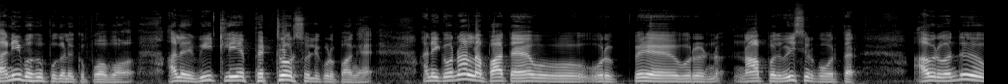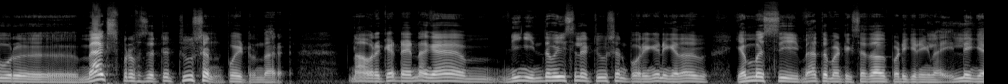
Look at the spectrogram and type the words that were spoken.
தனி வகுப்புகளுக்கு போவோம். அல்லது வீட்லேயே பெற்றோர் சொல்லி கொடுப்பாங்க. அன்றைக்கி ஒரு நாள் நான் பார்த்தேன் ஒரு பெ ஒரு நாற்பது வயசு இருக்கும் ஒருத்தர். அவர் வந்து ஒரு மேக்ஸ் ப்ரொஃபஸர்கிட்ட டியூஷன் போயிட்டு இருந்தார். நான் அவரை கேட்டேன் என்னங்க நீங்கள் இந்த வயசில் டியூஷன் போகிறீங்க நீங்கள் ஏதாவது எம்எஸ்சி மேத்தமேட்டிக்ஸ் ஏதாவது படிக்கிறீங்களா? இல்லைங்க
